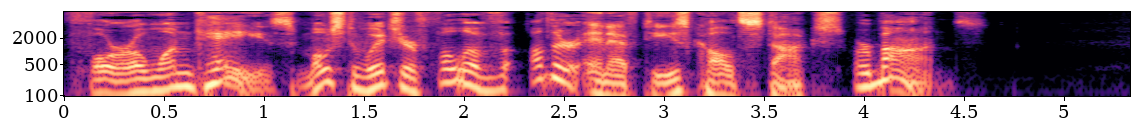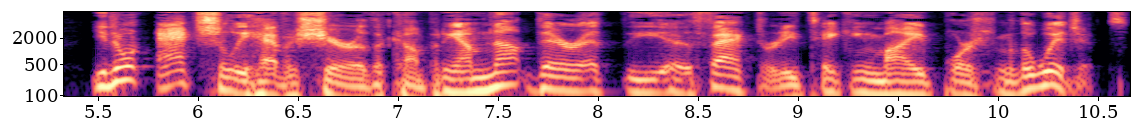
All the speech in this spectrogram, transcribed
401ks, most of which are full of other NFTs called stocks or bonds. You don't actually have a share of the company. I'm not there at the uh, factory taking my portion of the widgets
